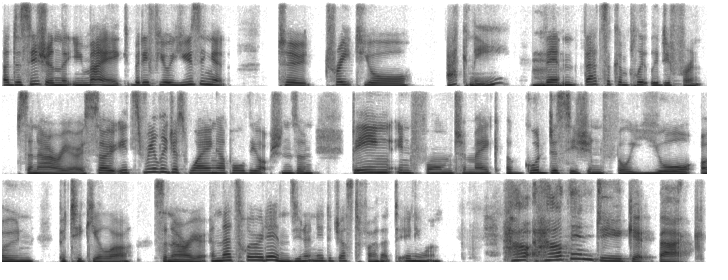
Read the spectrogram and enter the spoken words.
a decision that you make. But if you're using it to treat your acne, mm. then that's a completely different scenario. So it's really just weighing up all the options and being informed to make a good decision for your own particular scenario. And that's where it ends. You don't need to justify that to anyone. How how then do you get back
